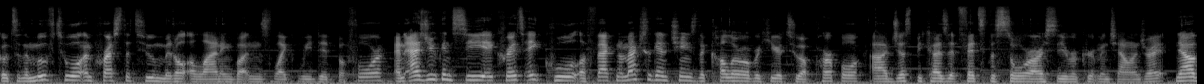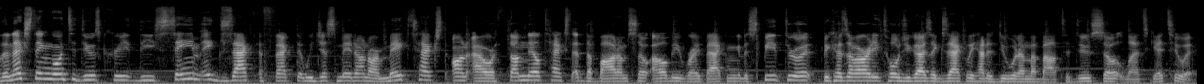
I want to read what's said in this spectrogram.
go to the move tool and press the two middle aligning buttons like we did before. And as you can see, it creates a cool effect. And I'm actually going to change the color over here to a purple uh, just because it fits the SOAR RC recruitment challenge, right? Now, the next thing I'm going to do is create the same exact effect that we just made on our make text on our thumbnail text at the bottom. So I'll be right back. I'm going to speed through it because I've already told you guys exactly how to do what I'm about to do. So let's get to it.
